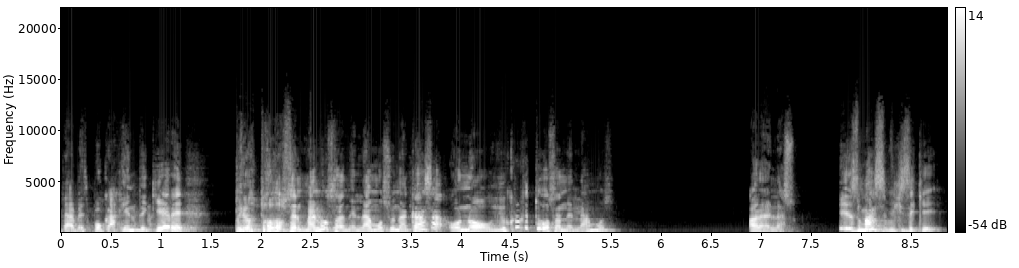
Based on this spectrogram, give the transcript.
tal vez poca gente quiere. Pero todos, hermanos, anhelamos una casa, ¿o no? Yo creo que todos anhelamos. Ahora, las, es más, fíjese que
